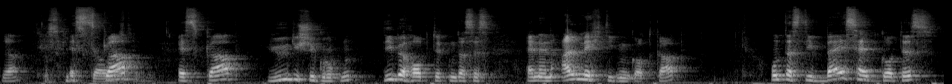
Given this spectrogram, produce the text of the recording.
Ja? Es, gab, es gab jüdische Gruppen, die behaupteten, dass es einen allmächtigen Gott gab und dass die Weisheit Gottes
